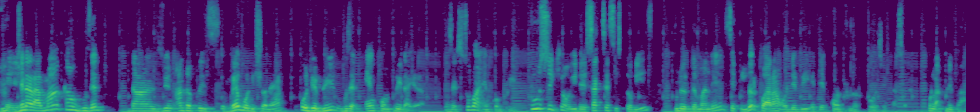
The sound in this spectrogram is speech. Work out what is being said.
Mhm. généralement, quand vous êtes dans une entreprise révolutionnaire, au début, vous êtes incompris d'ailleurs. Vous êtes souvent incompris. Tous ceux qui ont eu des success stories, vous leur demandez, c'est que leurs parents au début étaient contre leur projet personnel, pour la plupart.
